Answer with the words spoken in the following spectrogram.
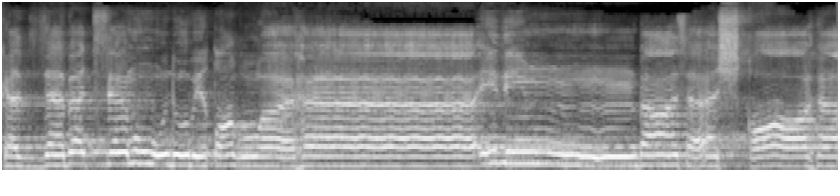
كذبت ثمود بطغواها إذ انبعث أشقاها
